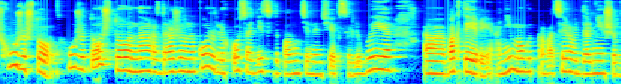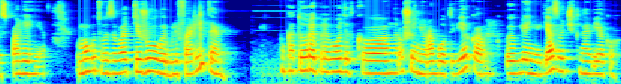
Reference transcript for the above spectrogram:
Хуже что? Хуже то, что на раздраженную кожу легко садится дополнительная инфекция. Любые э, бактерии, они могут провоцировать дальнейшее воспаление, могут вызывать тяжелые блефориты, которые приводят к нарушению работы века, к появлению язвочек на веках,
